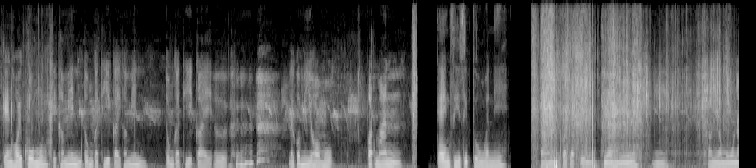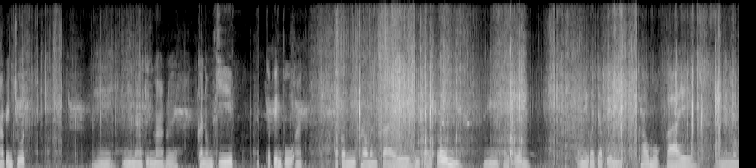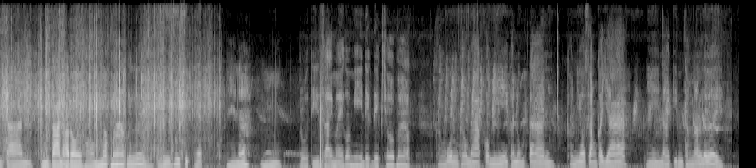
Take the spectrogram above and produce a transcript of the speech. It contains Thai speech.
แกงหอยขมไก่ขมิ้น ต้มกะทิไก่ขมิ้น ต้มกะทิไก่ เออ แล้วก็มีห่อหมกทอดมัน แกงสี่สิบถุงวันนี้ฝั่งนี้ก็จะเป็นเหนียวหมูนี่ข้าวเหนียวหมูนะเป็นชุดนี่นนี้น่ากินมากเลย ขนมจีบ จะเป็นปูอัด แล้วก็มีข้าวมันไก่มีไก่ต้มนี่ไก่ต้ม อันนี้ก็จะเป็นข้าวหมกไก่ มีนมตาลนมตาลอร่อยหอมมาก ๆ เลยอันนี้ยี่สิบแพ็คนี่นะ อืมโรตีสายไหมก็มีเด็กๆชอบมาก ข้างบนข้าวหมากก็มีขนมตาลข้าวเหนียวสังขยา นี่น่ากินทั้งนั้นเลย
